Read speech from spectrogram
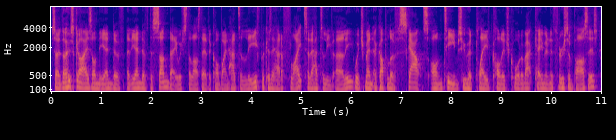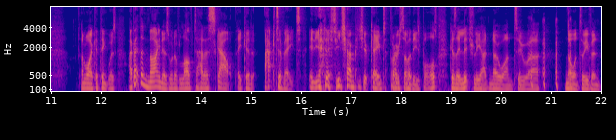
So those guys on the end of at the end of the Sunday, which is the last day of the combine, had to leave because they had a flight, so they had to leave early, which meant a couple of scouts on teams who had played college quarterback came in and threw some passes. And all I could think was, I bet the Niners would have loved to had a scout they could activate in the NFC Championship game to throw some of these balls because they literally had no one to, uh, no one to even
